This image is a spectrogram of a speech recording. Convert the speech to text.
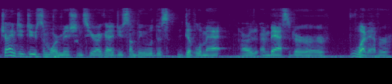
trying to do some more missions here. I gotta do something with this diplomat or ambassador or whatever.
